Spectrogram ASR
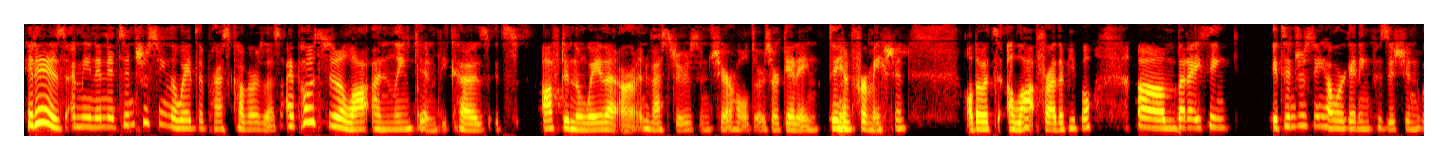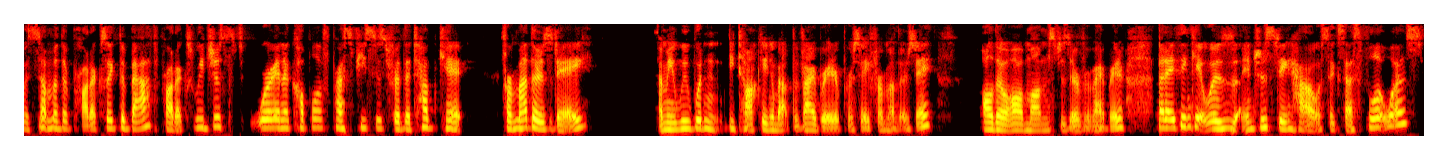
It is. I mean, and it's interesting the way the press covers us. I posted a lot on LinkedIn because it's often the way that our investors and shareholders are getting the information although it's a lot for other people. Um, but I think it's interesting how we're getting positioned with some of the products, like the bath products. We just were in a couple of press pieces for the tub kit for Mother's Day. I mean, we wouldn't be talking about the vibrator per se for Mother's Day, although all moms deserve a vibrator. But I think it was interesting how successful it was.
